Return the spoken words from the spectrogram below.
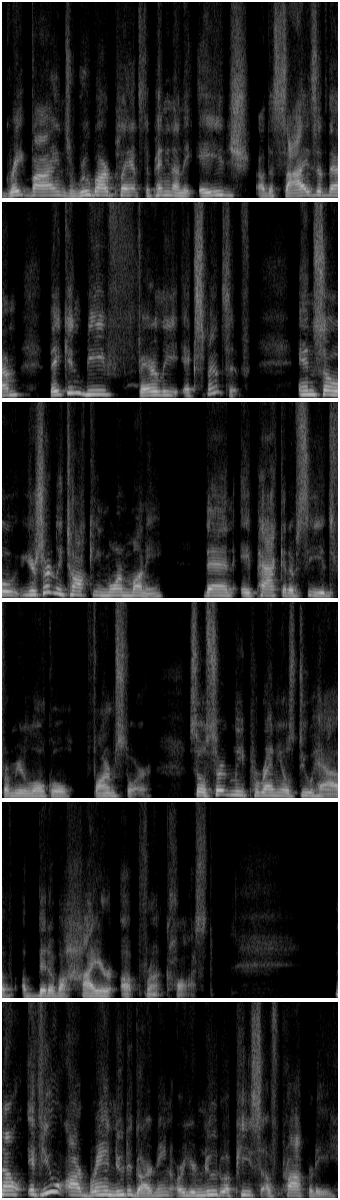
grapevines, rhubarb plants, depending on the age, uh, the size of them, they can be fairly expensive. And so you're certainly talking more money than a packet of seeds from your local farm store. So certainly perennials do have a bit of a higher upfront cost. Now, if you are brand new to gardening or you're new to a piece of property,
